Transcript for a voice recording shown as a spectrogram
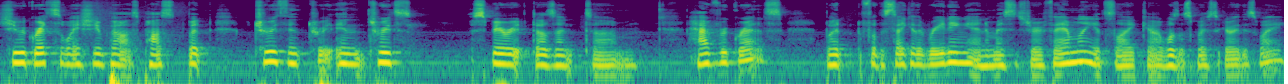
She regrets the way she passed, passed but truth in, truth in truth's spirit doesn't um, have regrets. But for the sake of the reading and a message to her family, it's like I uh, wasn't supposed to go this way,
